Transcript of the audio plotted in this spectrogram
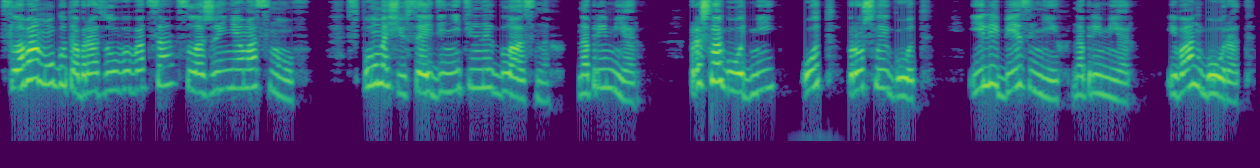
Слова могут образовываться сложением основ с помощью соединительных гласных, например, прошлогодний от прошлый год или без них, например, Иван-город.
